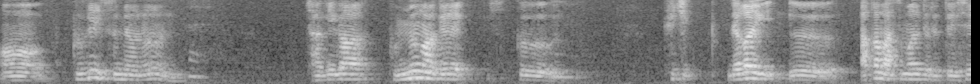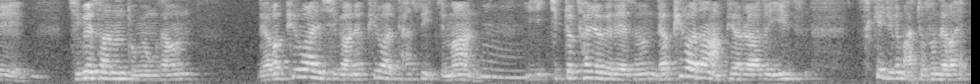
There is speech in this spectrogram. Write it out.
어 그게 있으면은 네. 자기가 분명하게 그 음. 규칙 내가 이- 그 아까 말씀을 드렸듯이 집에서 하는 동영상은 내가 필요한 시간에 필요할 때 할 수 있지만 음. 이 직접 촬영에 대해서는 내가 필요하든 안 필요하든 이 스- 스케줄에 맞춰서 내가 해-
